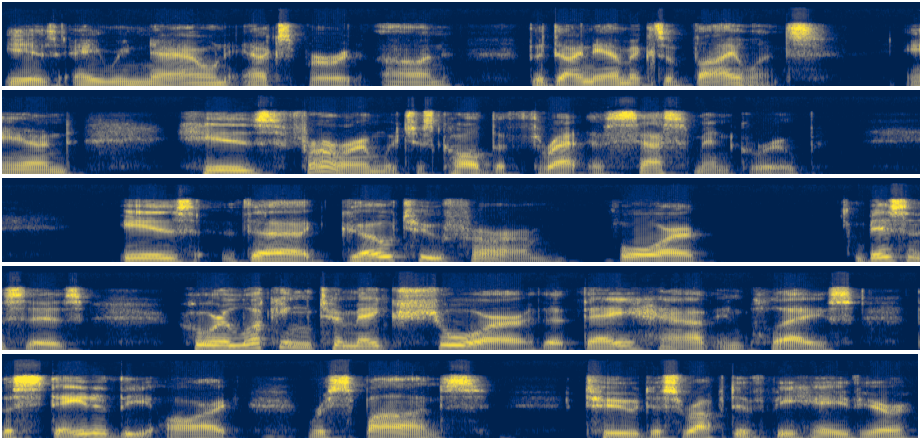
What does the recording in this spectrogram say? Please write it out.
is a renowned expert on the dynamics of violence. And his firm, which is called the Threat Assessment Group, is the go to firm for businesses who are looking to make sure that they have in place the state of the art response to disruptive behavior,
